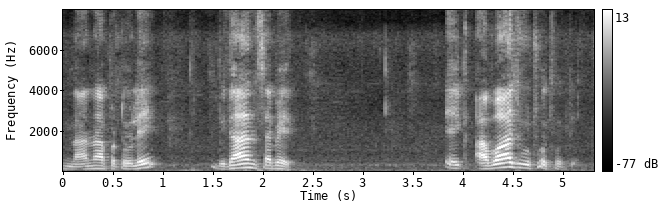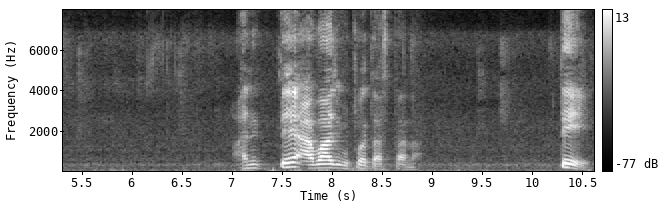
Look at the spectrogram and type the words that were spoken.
नाना पटोले विधानसभेत एक आवाज उठवत होते. आणि ते आवाज उठवत असताना ते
